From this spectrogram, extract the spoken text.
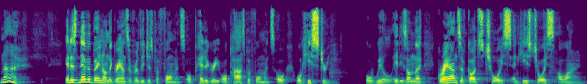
No. It has never been on the grounds of religious performance or pedigree or past performance or, or history or will. It is on the grounds of God's choice and His choice alone.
